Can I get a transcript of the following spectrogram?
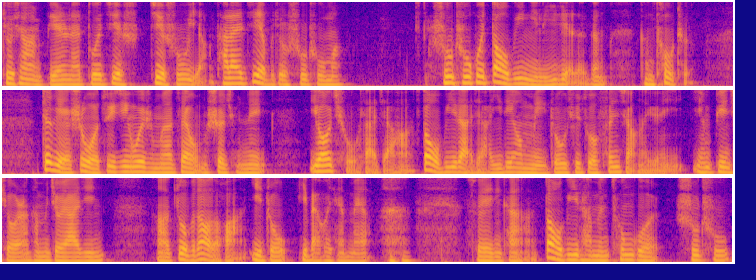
就像别人来多借借书一样，他来借不就输出吗？输出会倒逼你理解的更更透彻，这个也是我最近为什么要在我们社群内要求大家哈，倒逼大家一定要每周去做分享的原因，因并且我让他们交押金啊，做不到的话一周一百块钱没了。所以你看啊，倒逼他们通过输出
